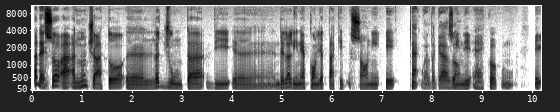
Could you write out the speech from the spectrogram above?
Adesso ha annunciato eh, l'aggiunta di, eh, della linea con gli attacchi Sony E. Eh, guarda caso. Quindi ecco, e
